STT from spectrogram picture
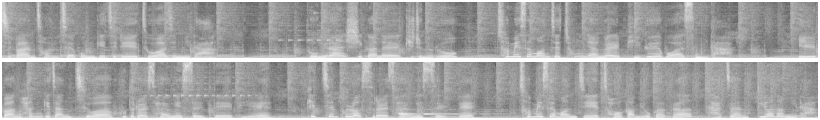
집안 전체 공기질이 좋아집니다. 동일한 시간을 기준으로 초미세먼지 총량을 비교해 보았습니다. 일반 환기 장치와 후드를 사용했을 때에 비해 키친 플러스를 사용했을 때 초미세먼지 저감 효과가 가장 뛰어납니다.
